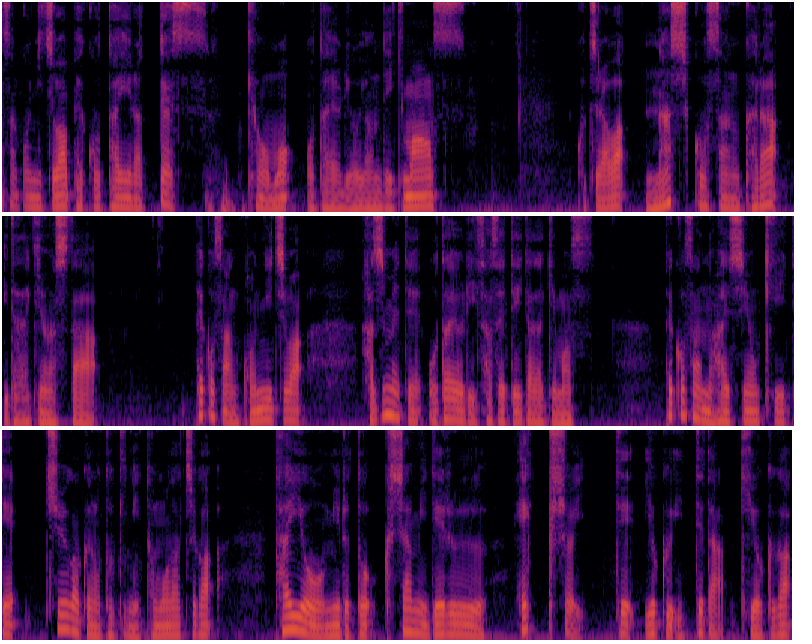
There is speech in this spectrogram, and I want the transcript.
さんこんにちは、ペコ平です。今日もお便りを読んでいきます。こちらは、なしこさんからいただきました。ペコさんこんにちは。初めてお便りさせていただきます。ペコさんの配信を聞いて、中学の時に友達が、太陽を見るとくしゃみ出る、ヘックショイってよく言ってた記憶が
